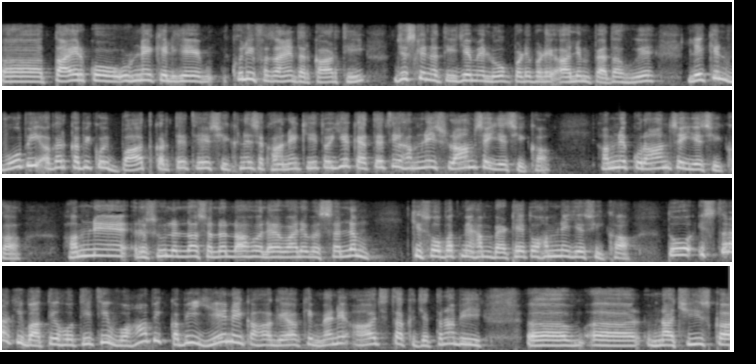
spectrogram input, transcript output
तायर को उड़ने के लिए खुली फ़जाएँ दरकार थी, जिसके नतीजे में लोग बड़े बड़े आलिम पैदा हुए। लेकिन वो भी अगर कभी कोई बात करते थे सीखने सिखाने की तो ये कहते थे, हमने इस्लाम से ये सीखा, हमने कुरान से ये सीखा, हमने रसूल अल्लाह सल्लल्लाहु अलैहि वसल्लम की सोबत में हम बैठे तो हमने ये सीखा। तो इस तरह की बातें होती थी। वहाँ भी कभी ये नहीं कहा गया कि मैंने आज तक जितना भी नाचीज़ का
